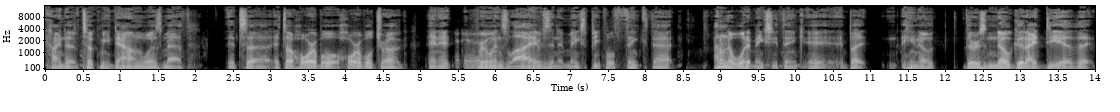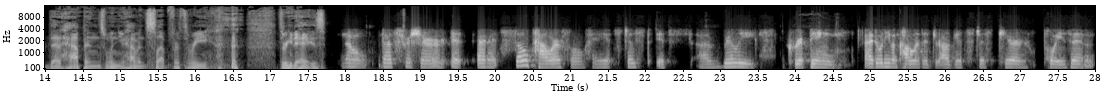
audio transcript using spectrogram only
kind of took me down was meth. It's a it's a horrible horrible drug and it, it ruins lives and it makes people think that I don't know what it makes you think, eh, but you know, there's no good idea that that happens when you haven't slept for 3 3 days. No, that's for sure. It and it's so powerful. Hey, it's just it's a really gripping. I don't even call it a drug. It's just pure poison.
